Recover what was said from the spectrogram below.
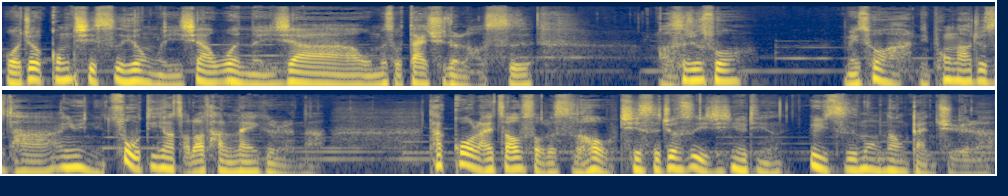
我就公器私用了一下，问了一下我们所带去的老师，老师就说：“没错啊，你碰到就是他，因为你注定要找到他的那一个人啊。他过来招手的时候，其实就是已经有点预知梦那种感觉了。”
